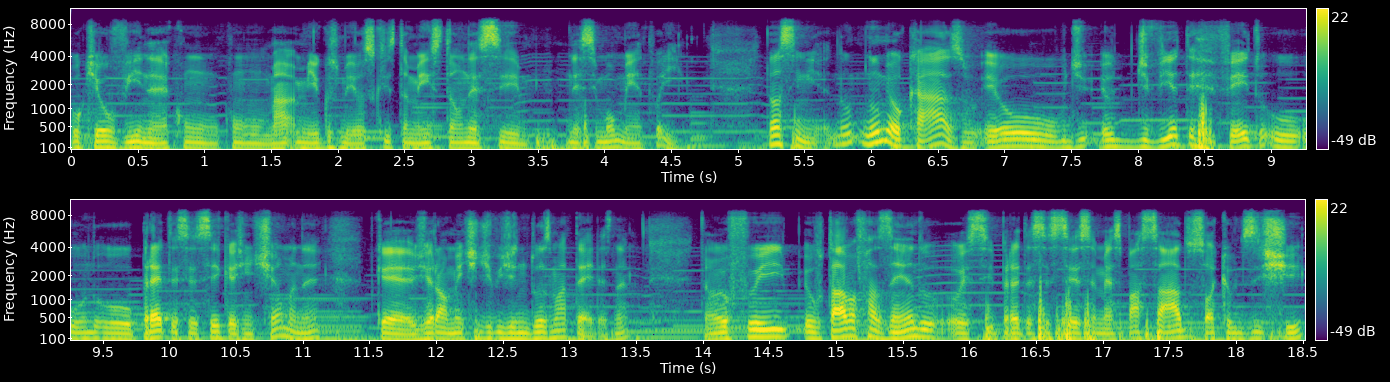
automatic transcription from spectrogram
o que eu vi, né, com, com amigos meus que também estão nesse, nesse momento aí. Então, assim, no, no, meu caso, eu, eu devia ter feito o, o, o pré-TCC, que a gente chama, né? Porque é geralmente dividido em duas matérias, né? Então, eu fui, eu estava fazendo esse pré-TCC semestre passado, só que eu desisti.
